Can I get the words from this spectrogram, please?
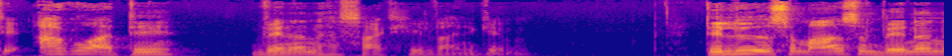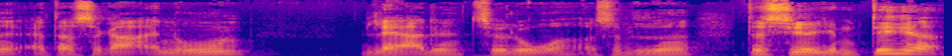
Det er akkurat det, vennerne har sagt hele vejen igennem. Det lyder så meget som vennerne, at der sågar er nogen lærte teologer osv., der siger, jamen det her,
